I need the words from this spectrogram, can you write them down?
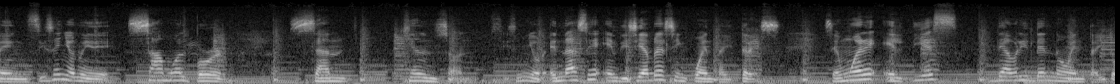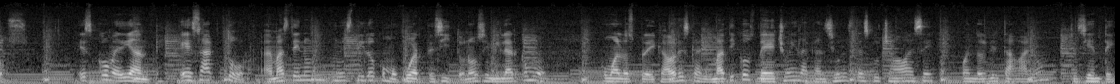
Sí señor, mire, Samuel Bird, Sam Kinson, sí señor, él nace en diciembre del 53, se muere el 10 de abril del 92, es comediante, es actor, además tiene un, un estilo como fuertecito, ¿no? Similar como, como a los predicadores carismáticos, de hecho en la canción usted escuchaba ese, cuando él gritaba, ¿no? Se siente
